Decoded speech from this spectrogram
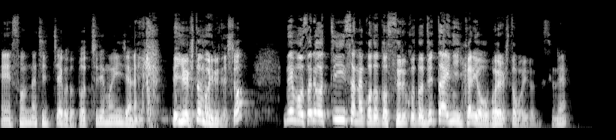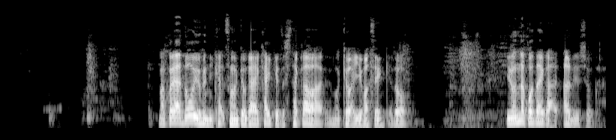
えーそんなちっちゃいことどっちでもいいんじゃないかっていう人もいるでしょ？でもそれを小さなこととすること自体に怒りを覚える人もいるんですよね。まあこれはどういうふうにその教会が解決したかは、まあ今日は言えませんけど、いろんな答えがあるでしょうから。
